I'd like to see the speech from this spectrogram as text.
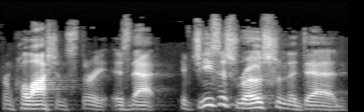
from Colossians 3 is that if Jesus rose from the dead,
